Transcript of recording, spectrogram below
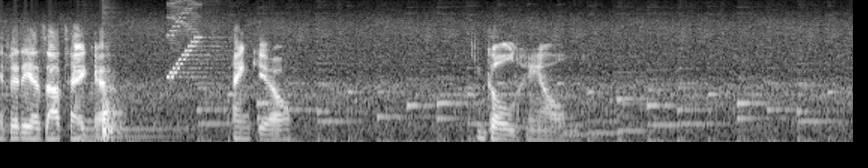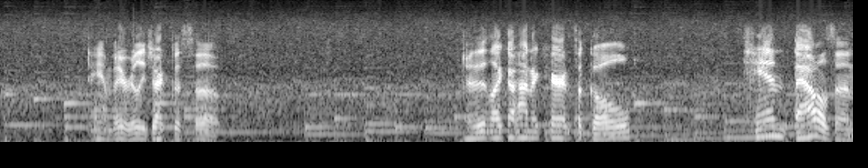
If it is, I'll take it. Thank you. Gold helm. Damn, they really jacked this up. Is it like a hundred carats of gold? Ten thousand?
